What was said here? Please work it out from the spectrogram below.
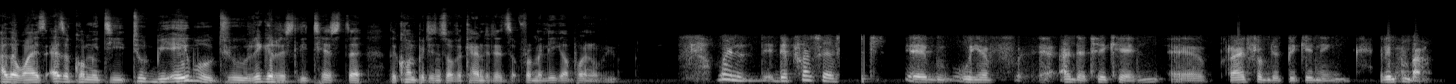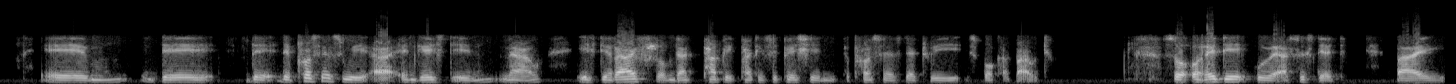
Otherwise, as a committee, to be able to rigorously test uh, the competence of the candidates from a legal point of view. Well, the process um, we have undertaken uh, right from the beginning. Remember, um, the the, the process we are engaged in now is derived from that public participation process that we spoke about. So already we were assisted by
